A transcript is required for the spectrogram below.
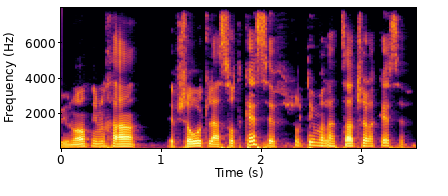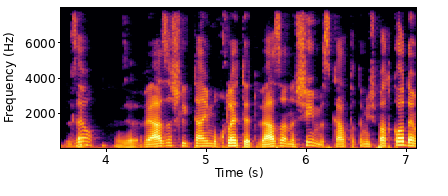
ואם לא נותנים לך אפשרות לעשות כסף, שולטים על הצד של הכסף, כן, זהו. זה... ואז השליטה היא מוחלטת, ואז אנשים, הזכרת את המשפט קודם,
